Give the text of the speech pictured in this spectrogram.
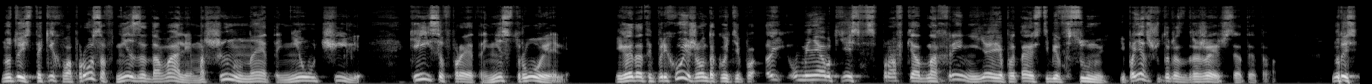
Ну, то есть таких вопросов не задавали, машину на это не учили, кейсов про это не строили. И когда ты приходишь, он такой, типа, у меня вот есть в справке одна хрень, и я ее пытаюсь тебе всунуть. И понятно, что ты раздражаешься от этого. Ну, то есть,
